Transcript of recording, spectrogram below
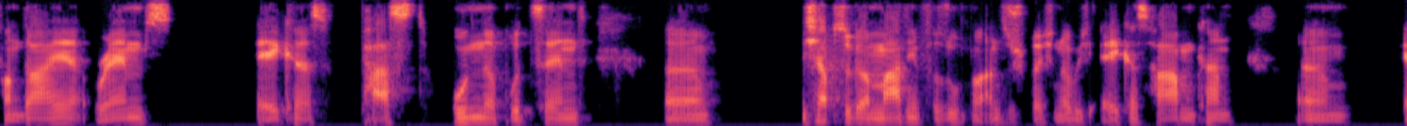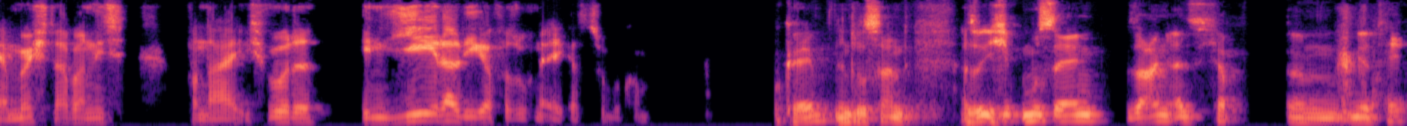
Von daher Rams, Akers passt 100 Prozent. Äh, ich habe sogar Martin versucht noch anzusprechen, ob ich Akers haben kann. Ähm, er möchte aber nicht. Von daher, ich würde in jeder Liga versuchen, Akers zu bekommen. Okay, interessant. Also ich muss sagen, also ich habe ähm, mir Tape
